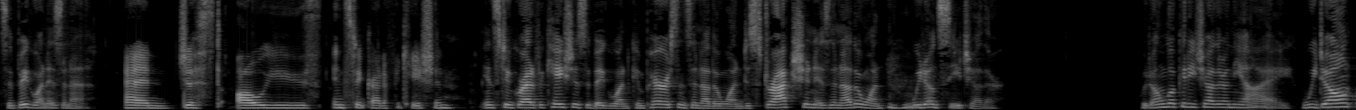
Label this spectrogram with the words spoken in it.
It's a big one, isn't it? and just always instant gratification. Instant gratification is a big one. Comparison's another one. Distraction is another one. Mhm. We don't see each other. We don't look at each other in the eye. We don't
